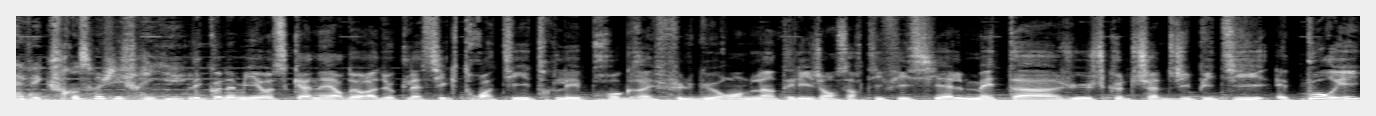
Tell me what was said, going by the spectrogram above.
avec François Giffrier. L'économie au scanner de Radio Classique, trois titres, les progrès fulgurants de l'intelligence artificielle, Meta juge que ChatGPT est pourri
